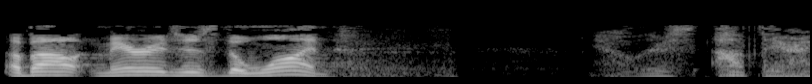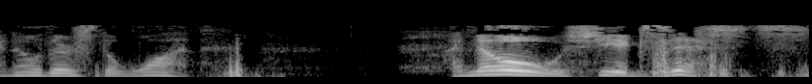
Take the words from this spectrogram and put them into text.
about marriage is the one. You know, there's out there, I know there's the one. I know she exists.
